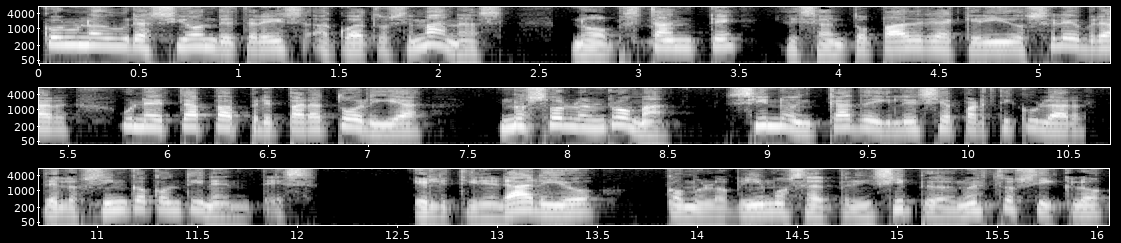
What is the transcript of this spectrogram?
con una duración de tres a cuatro semanas. No obstante, el Santo Padre ha querido celebrar una etapa preparatoria no solo en Roma, sino en cada iglesia particular de los cinco continentes. El itinerario, como lo vimos al principio de nuestro ciclo,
